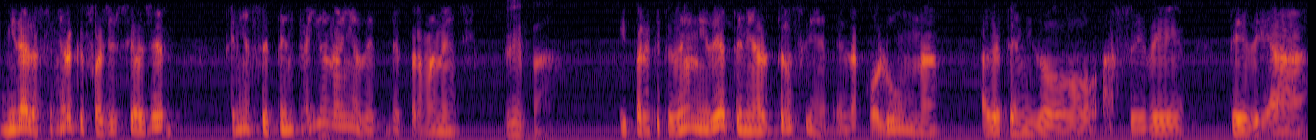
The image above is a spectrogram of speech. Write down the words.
mira, la señora que falleció ayer tenía 71 años de, permanencia. Epa. Y para que te den una idea, tenía artrosis en, la columna, había tenido ACV, TDA,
